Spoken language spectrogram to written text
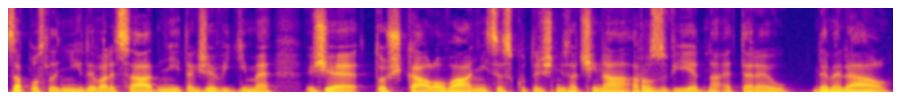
za posledních 90 dní, takže vidíme, že to škálování se skutečně začíná rozvíjet na Ethereum. Jdeme dál.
